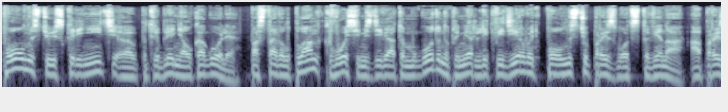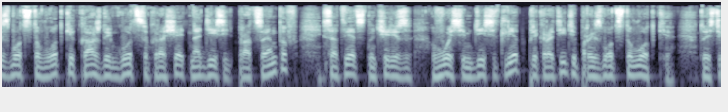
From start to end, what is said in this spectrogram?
полностью искоренить э, потребление алкоголя. Поставил план к 89 году, например, ликвидировать полностью производство вина, а производство водки каждый год сокращать на 10%, и, соответственно, через 8-10 лет прекратите производство производства водки. То есть,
